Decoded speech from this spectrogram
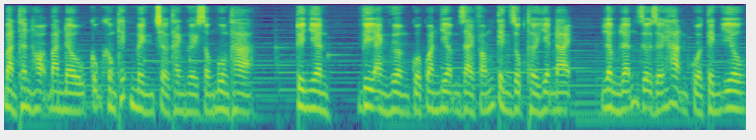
bản thân họ ban đầu cũng không thích mình trở thành người sống buông thả. Tuy nhiên, vì ảnh hưởng của quan niệm giải phóng tình dục thời hiện đại, lầm lẫn giữa giới hạn của tình yêu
